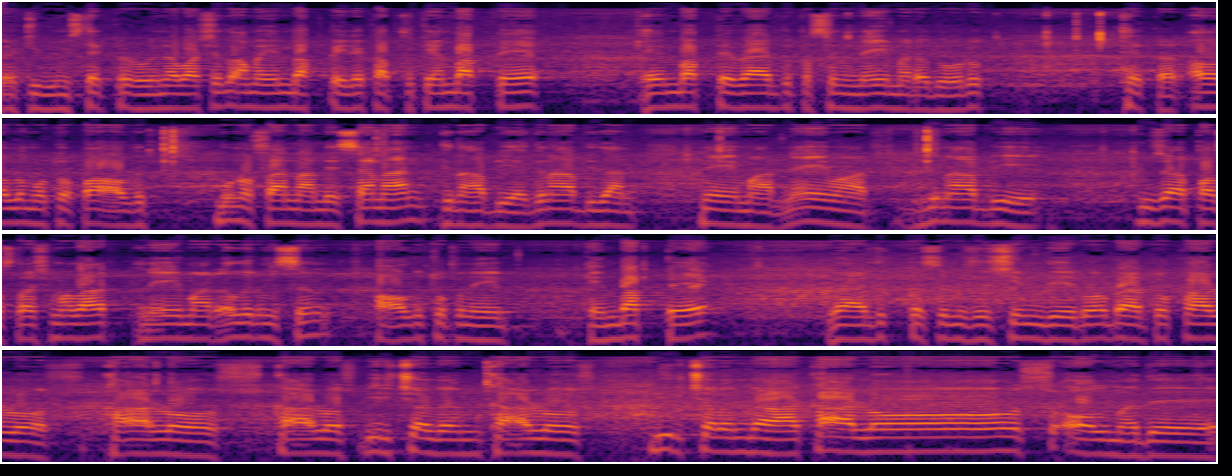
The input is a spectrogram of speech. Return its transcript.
Rakibimiz tekrar oyuna başladı ama Mbappe ile kaptık. Mbappe Mbappe verdi pasını Neymar'a doğru. Tekrar alalım o topu aldık. Bruno Fernandes hemen Gnabry'e. Gnabry'den Neymar. Neymar. Gnabry. Güzel paslaşmalar. Neymar alır mısın? Aldı topu Ney- Mbappe. Verdik pasımızı şimdi Roberto Carlos. Carlos. Carlos bir çalım. Carlos. Bir çalım daha. Carlos. Olmadı.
